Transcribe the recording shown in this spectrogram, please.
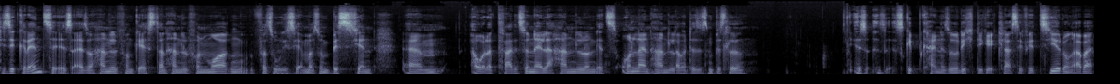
diese Grenze ist. Also Handel von gestern, Handel von morgen, versuche ich es ja immer so ein bisschen, ähm, oder traditioneller Handel und jetzt Onlinehandel, aber das ist ein bisschen es, es, gibt keine so richtige Klassifizierung, aber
